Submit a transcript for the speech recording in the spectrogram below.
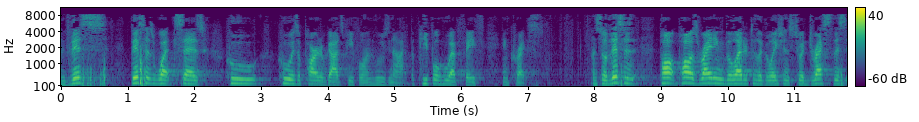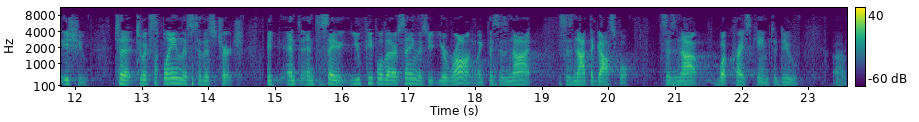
And this, this is what says who, who is a part of God's people and who's not. The people who have faith in Christ. And so this is, Paul, Paul is writing the letter to the Galatians to address this issue, to, to explain this to this church. And, and to say, you people that are saying this, you're wrong. Like, this is not, this is not the gospel. This is not what Christ came to do. Um,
